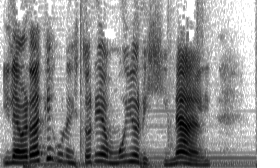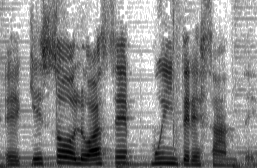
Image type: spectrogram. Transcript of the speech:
Y la verdad que es una historia muy original, eh, que eso lo hace muy interesante.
